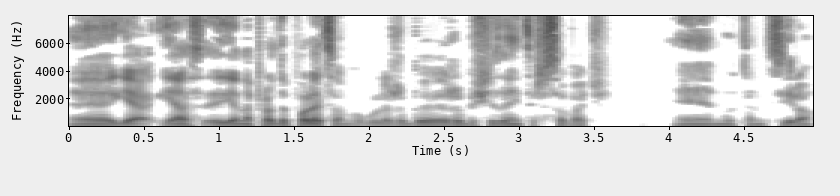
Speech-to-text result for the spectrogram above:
e ja, ja, ja naprawdę polecam w ogóle, żeby, żeby się zainteresować Mutant Zero.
